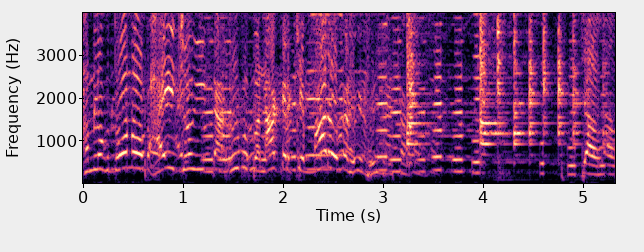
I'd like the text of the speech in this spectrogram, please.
हम लोग दोनों भाई जोगी का रूप बना करके मारो फिर जाओ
